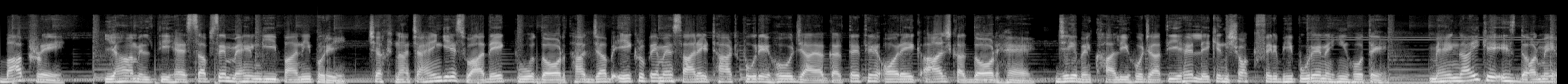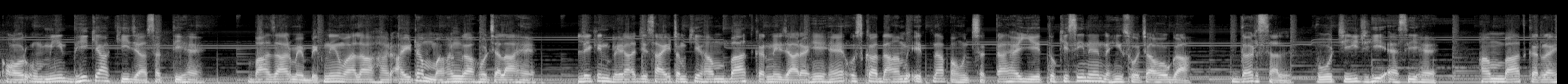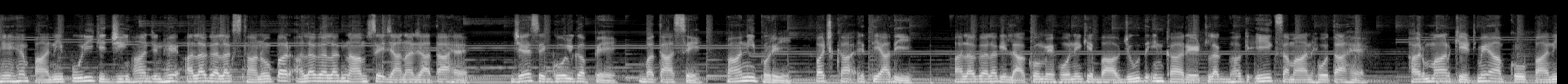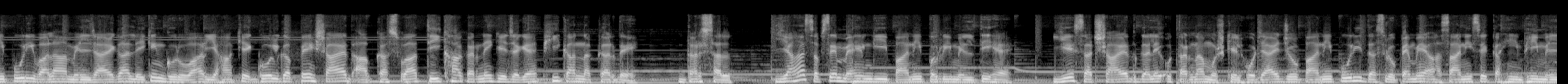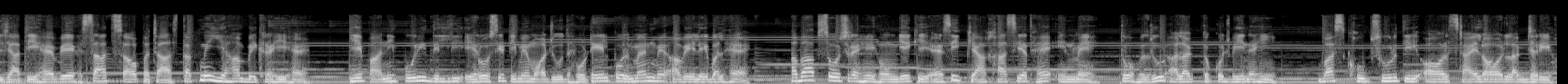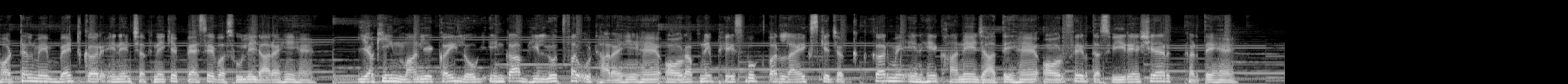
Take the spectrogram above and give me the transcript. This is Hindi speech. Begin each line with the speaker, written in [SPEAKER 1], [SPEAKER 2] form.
[SPEAKER 1] बाप रे, यहाँ मिलती है सबसे महँगी पानी पूरी चखना चाहेंगे स्वाद, एक वो दौर था जब एक रुपए में सारे ठाठ पूरे हो जाया करते थे और एक आज का दौर है। जेबें खाली हो जाती है, लेकिन शौक फिर भी पूरे नहीं होते। महँगाई के इस दौर में और उम्मीद भी क्या की जा सकती है? बाज़ार में बिकने वाला हर आइटम महँगा हो चला है। लेकिन भैया जिस आइटम की हम बात करने जा रहे हैं, उसका दाम इतना पहुँच सकता है, ये तो किसी ने नहीं सोचा होगा। दरअसल, वो चीज़ ही ऐसी है। हम बात कर रहे हैं पानी पूरी की। जी हाँ जिन्हें अलग अलग स्थानों पर अलग अलग नाम से जाना जाता है। जैसे गोलगप्पे, बतासे पानी पूरी पचका इत्यादि। अलग अलग इलाकों में होने के बावजूद इनका रेट लगभग एक समान होता है। हर मार्केट में आपको पानी पूरी वाला मिल जाएगा, लेकिन गुरुवार यहाँ के गोलगप्पे शायद आपका स्वाद तीखा करने की जगह फीका न कर दे। दरअसल, यहाँ सबसे महँगी पानी पूरी मिलती है। ये सच शायद गले उतरना मुश्किल हो जाए, जो पानी पूरी दस रुपए में आसानी से कहीं भी मिल जाती है, वे सात सौ पचास तक में यहाँ बिक रही है। ये पानी पूरी दिल्ली एरो सिटी में मौजूद होटल पुलमैन में अवेलेबल है। अब आप सोच रहे होंगे कि ऐसी क्या खासियत है इनमें? तो हुजूर, अलग तो कुछ भी नहीं। बस खूबसूरती और स्टाइल और लग्जरी होटल में बैठकर इन्हें चखने के पैसे वसूले जा रहे हैं। यकीन मानिए कई लोग इनका भी लुत्फ उठा रहे हैं और अपने फेसबुक पर लाइक्स के चक्कर में इन्हें खाने जाते हैं और फिर तस्वीरें शेयर करते हैं।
